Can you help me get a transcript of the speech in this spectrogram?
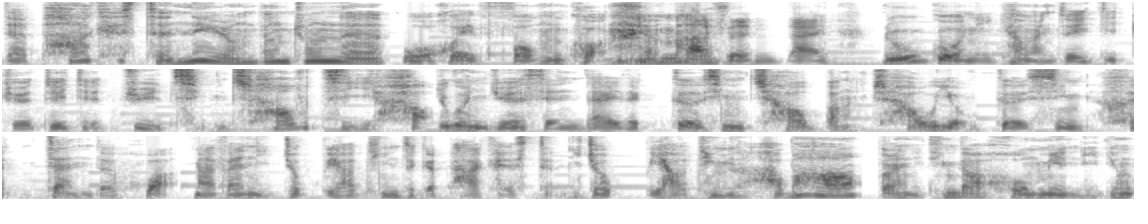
的 podcast 的内容当中呢，我会疯狂的 骂神呆。如果你看完这一集，觉得这一集的剧情超级好，如果你觉得神呆的个性超棒、超有个性、很赞的话，麻烦你就不要听这个 podcast，你就不要听了，好不好？不然你听到后面，你一定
